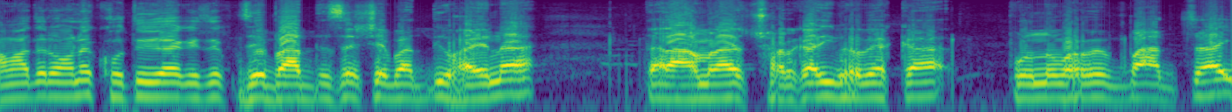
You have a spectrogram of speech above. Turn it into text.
আমাদের অনেক ক্ষতি হয়ে গেছে। যে বাদ দিয়েছে সে বাদ দিয়ে হয় না। তারা আমরা সরকারিভাবে একটা পূর্ণভাবে বাদ চাই।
